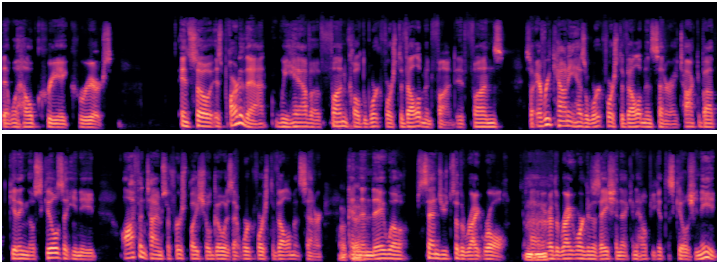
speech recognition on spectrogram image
that will help create careers. And so as part of that, we have a fund called the Workforce Development Fund. It funds so every county has a workforce development center. I talked about getting those skills that you need. Oftentimes the first place you'll go is that workforce development center. Okay. And then they will send you to the right role uh, mm-hmm. uh, or the right organization that can help you get the skills you need.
